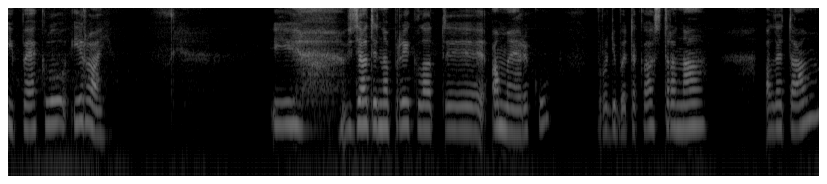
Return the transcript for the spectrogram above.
і пекло, і рай. І взяти, наприклад, е, Америку, вроді би така страна, але там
